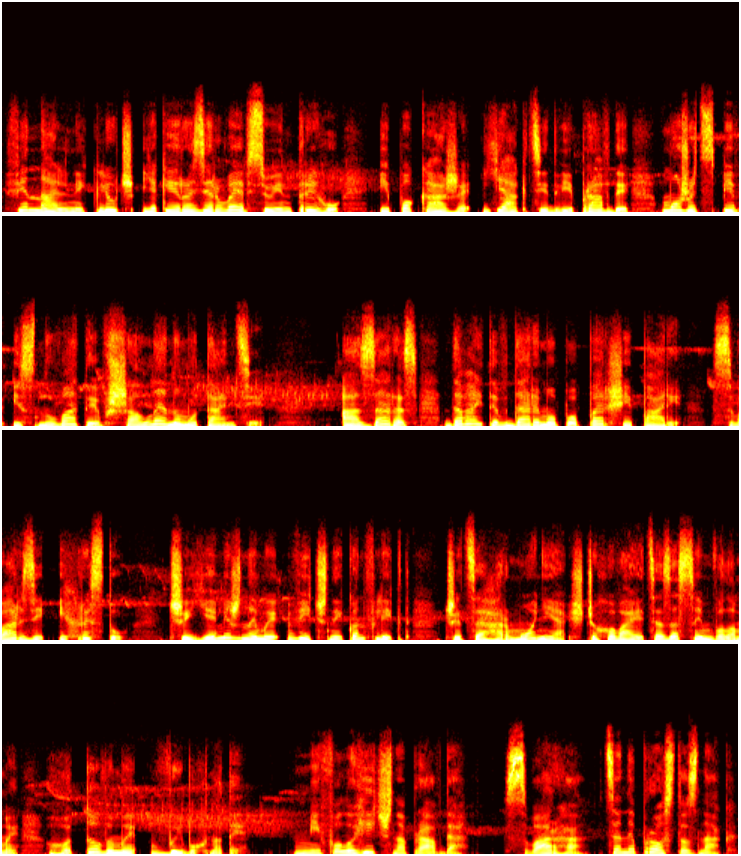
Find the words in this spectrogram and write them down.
фінальний ключ, який розірве всю інтригу і покаже, як ці дві правди можуть співіснувати в шаленому танці. А зараз давайте вдаримо по першій парі сварзі і Христу. Чи є між ними вічний конфлікт, чи це гармонія, що ховається за символами, готовими вибухнути? Міфологічна правда. Сварга це не просто знак,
